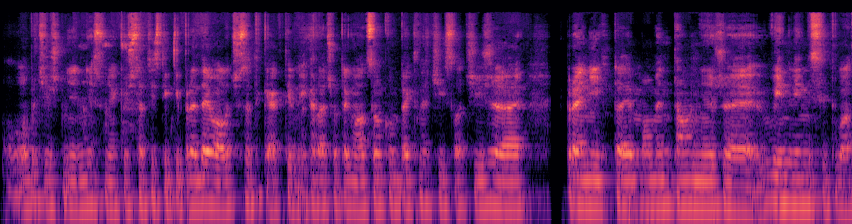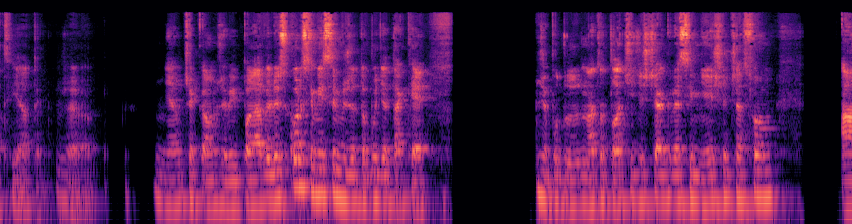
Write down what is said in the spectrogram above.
lebo tiež nie, nie sú nejaké štatistiky predajov, ale čo sa týka aktívnych hráčov, tak mal celkom pekné čísla, čiže pre nich to je momentálne, že win-win situácia, takže neočakávam, že by poľavili. Skôr si myslím, že to bude také že budú na to tlačiť ešte agresívnejšie časom. A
